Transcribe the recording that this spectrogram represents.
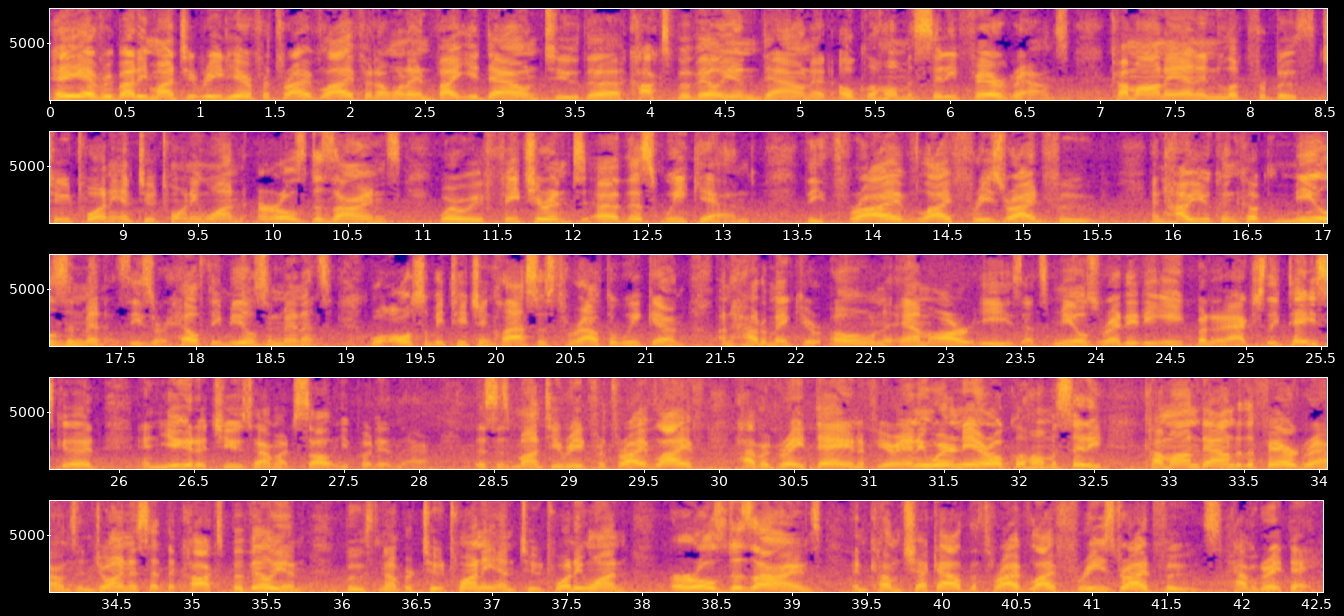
Hey everybody, Monty Reed here for Thrive Life, and I want to invite you down to the Cox Pavilion down at Oklahoma City Fairgrounds. Come on in and look for booth 220 and 221, Earl's Designs, where we feature in, uh, this weekend the Thrive Life freeze dried food and how you can cook meals in minutes. These are healthy meals in minutes. We'll also be teaching classes throughout the weekend on how to make your own MREs. That's meals ready to eat, but it actually tastes good, and you got to choose how much salt you put in there. This is Monty Reed for Thrive Life. Have a great day, and if you're anywhere near Oklahoma City, come on down to the fairgrounds and join us at the Cox Pavilion, booth number 220 and 221, Earl's Designs, and come check out the Thrive Life freeze dried foods. Have a great day.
